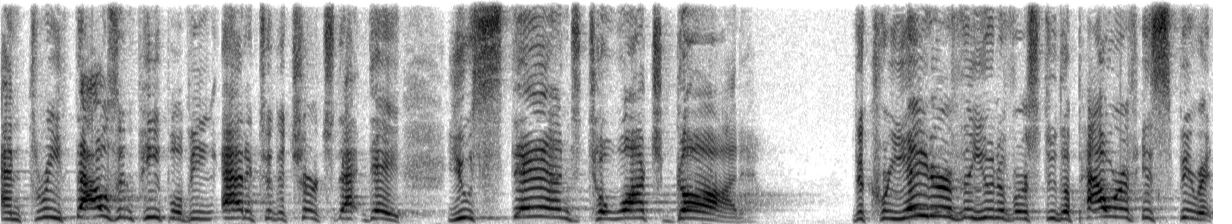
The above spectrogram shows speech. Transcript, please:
and 3,000 people being added to the church that day. You stand to watch God the creator of the universe, through the power of his spirit,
